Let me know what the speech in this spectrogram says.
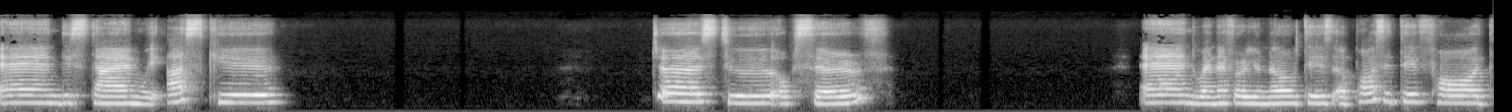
And this time we ask you just to observe. And whenever you notice a positive thought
